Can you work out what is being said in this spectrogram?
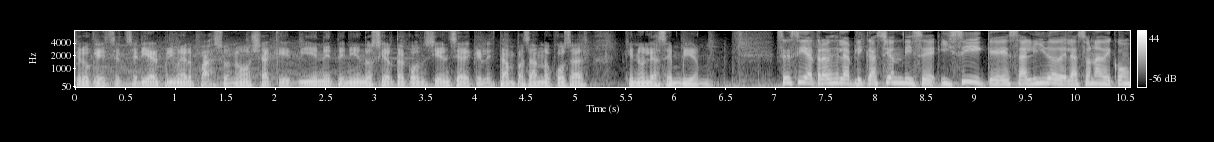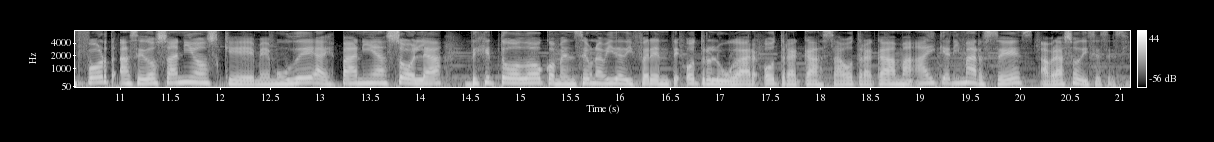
creo que sería el primer paso, ¿no? Ya que viene teniendo cierta conciencia de que le están pasando cosas que no le hacen bien. Ceci a través de la aplicación dice, y sí, que he salido de la zona de confort. Hace dos años que me mudé a España sola, dejé todo, comencé una vida diferente, otro lugar, otra casa, otra cama. Hay que animarse. Abrazo, dice Ceci.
